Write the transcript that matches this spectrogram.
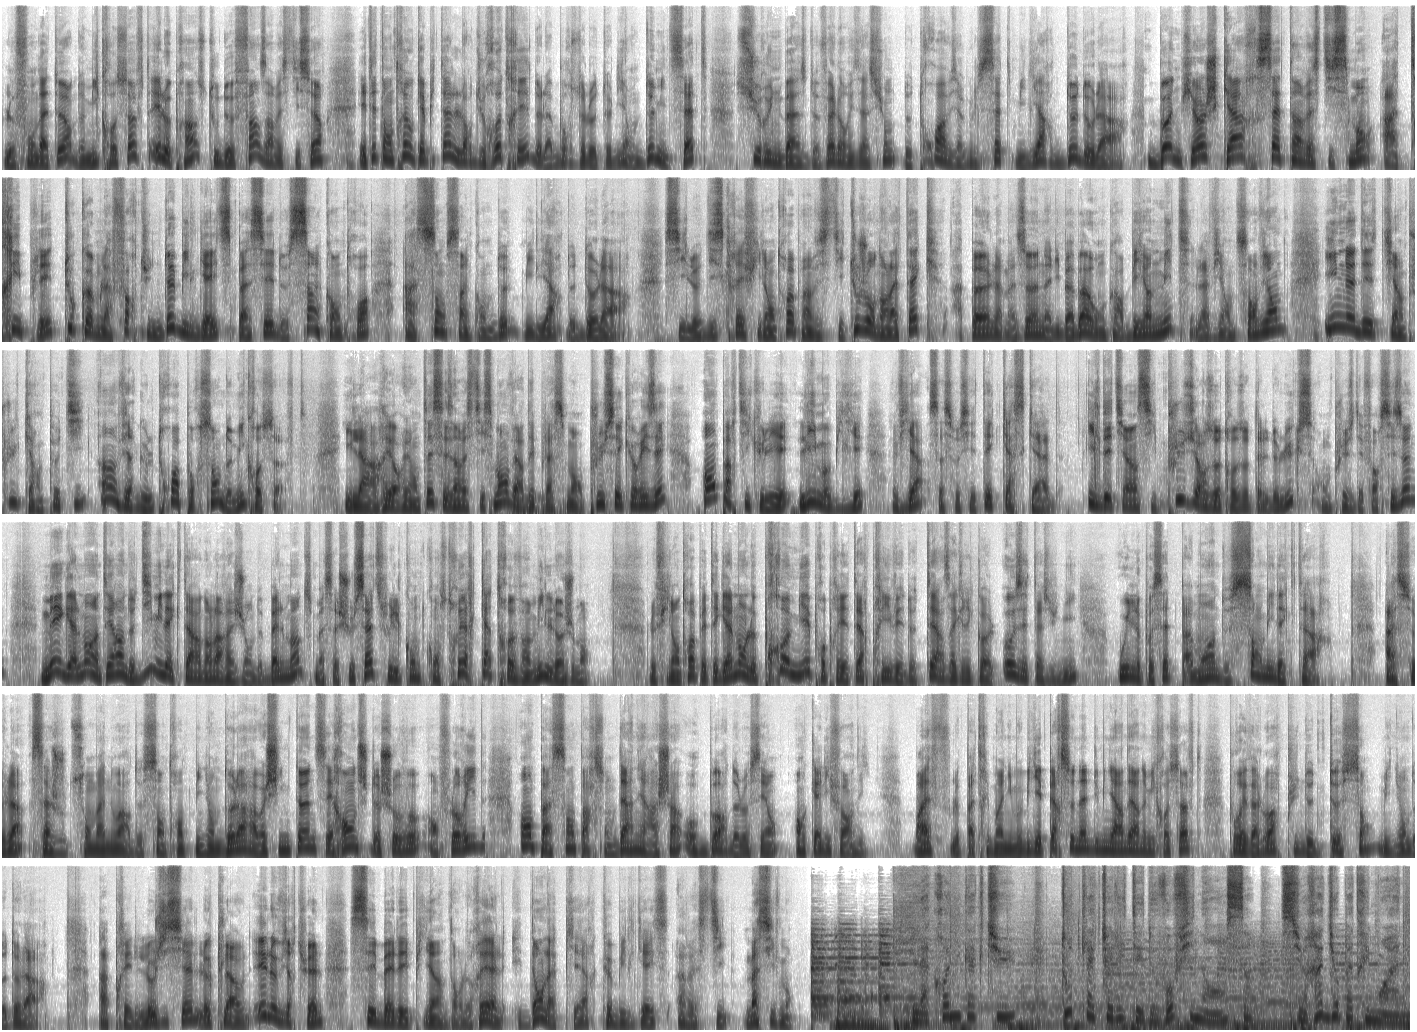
Le fondateur de Microsoft et le prince, tous deux fins investisseurs, étaient entrés au capital lors du retrait de la bourse de l'hôtelier en 2007 sur une base de valorisation de 3,7 milliards de dollars. Bonne pioche car cet investissement a triplé, tout comme la fortune de Bill Gates passée de 53 à 152 milliards de dollars. Si le discret philanthrope investit toujours dans la tech, Apple, Amazon, Alibaba ou encore Beyond Meat, la viande sans viande, il ne détient plus qu'un petit 1,5 3% de Microsoft. Il a réorienté ses investissements vers des placements plus sécurisés, en particulier l'immobilier, via sa société Cascade. Il détient ainsi plusieurs autres hôtels de luxe, en plus des Four Seasons, mais également un terrain de 10 000 hectares dans la région de Belmont, Massachusetts, où il compte construire 80 000 logements. Le philanthrope est également le premier propriétaire privé de terres agricoles aux États-Unis, où il ne possède pas moins de 100 000 hectares. À cela s'ajoute son manoir de 130 millions de dollars à Washington, ses ranchs de chevaux en Floride, en passant par son dernier achat au bord de l'océan en Californie. Bref, le patrimoine immobilier personnel du milliardaire de Microsoft pourrait valoir plus de 200 millions de dollars. Après les logiciels, le cloud et le virtuel, c'est bel et bien dans le réel et dans la pierre que Bill Gates investit massivement. La chronique actu, toute l'actualité de vos finances sur Radio Patrimoine.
